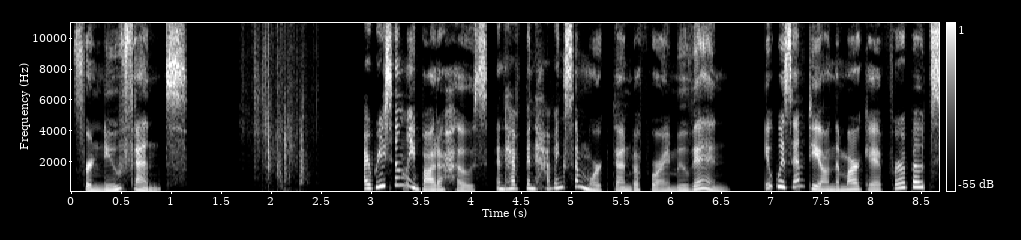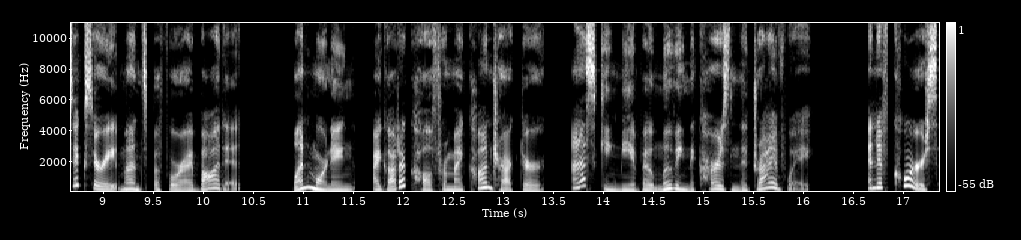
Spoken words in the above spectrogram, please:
for New Fence. I recently bought a house and have been having some work done before I move in. It was empty on the market for about six or eight months before I bought it. One morning, I got a call from my contractor asking me about moving the cars in the driveway. And of course,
